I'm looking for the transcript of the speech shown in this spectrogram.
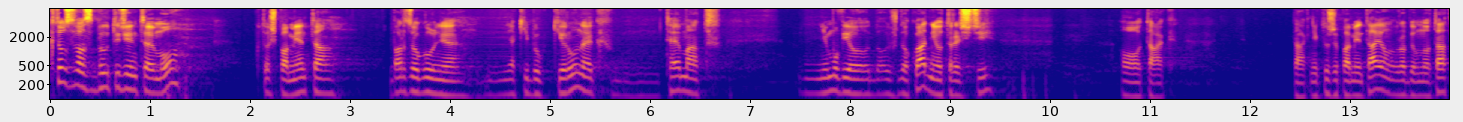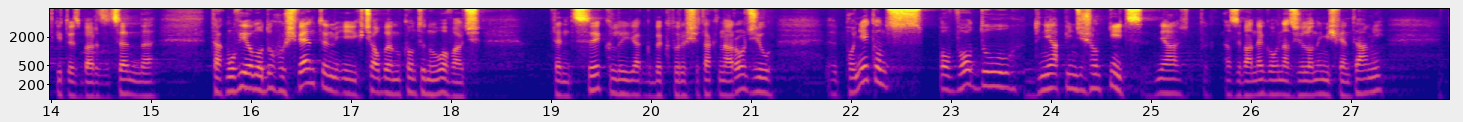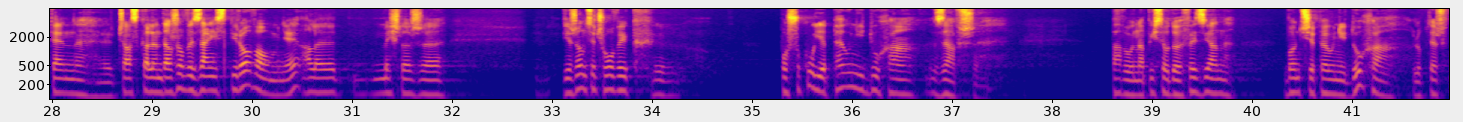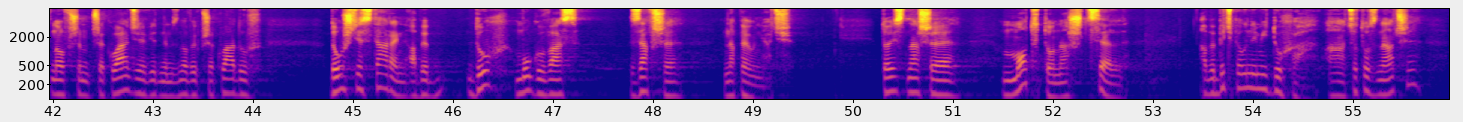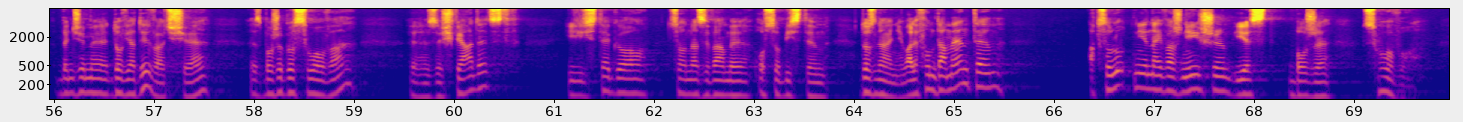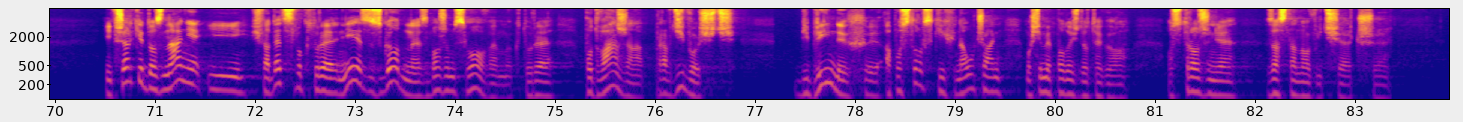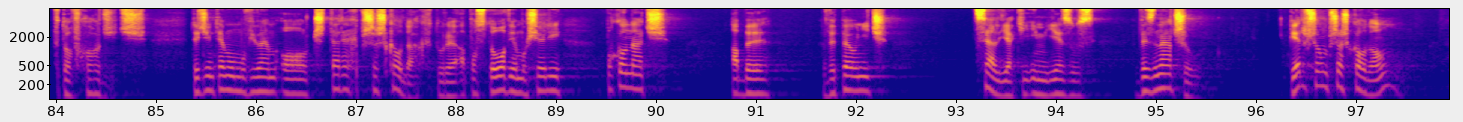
Kto z Was był tydzień temu? Ktoś pamięta? Bardzo ogólnie, jaki był kierunek, temat. Nie mówię o, już dokładnie o treści. O tak. Tak, niektórzy pamiętają, robią notatki, to jest bardzo cenne. Tak, mówiłem o Duchu Świętym i chciałbym kontynuować ten cykl, jakby, który się tak narodził, poniekąd z powodu Dnia Pięćdziesiątnicy, dnia tak nazywanego u nas Zielonymi Świętami. Ten czas kalendarzowy zainspirował mnie, ale myślę, że wierzący człowiek poszukuje pełni ducha zawsze. Paweł napisał do Efezjan, bądźcie pełni ducha, lub też w nowszym przekładzie, w jednym z nowych przekładów, dołóżcie starań, aby duch mógł was zawsze napełniać. To jest nasze motto, nasz cel, aby być pełnymi ducha. A co to znaczy? Będziemy dowiadywać się z Bożego Słowa, e, ze świadectw i z tego, co nazywamy osobistym doznaniem. Ale fundamentem, absolutnie najważniejszym jest Boże Słowo. I wszelkie doznanie i świadectwo, które nie jest zgodne z Bożym Słowem, które podważa prawdziwość biblijnych, apostolskich nauczań, musimy podejść do tego ostrożnie, zastanowić się, czy w to wchodzić. Tydzień temu mówiłem o czterech przeszkodach, które apostołowie musieli pokonać, aby wypełnić cel, jaki im Jezus wyznaczył. Pierwszą przeszkodą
